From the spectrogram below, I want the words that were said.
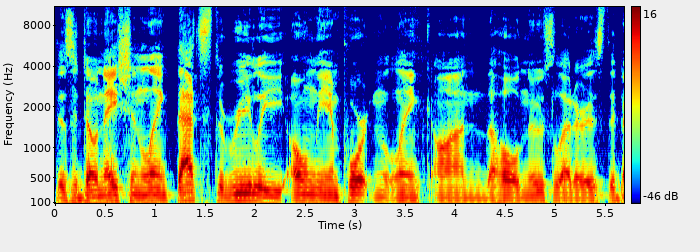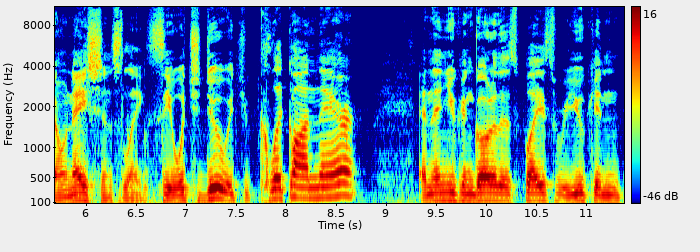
there's a donation link. That's the really only important link on the whole newsletter is the donations link. See what you do is you click on there and then you can go to this place where you can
